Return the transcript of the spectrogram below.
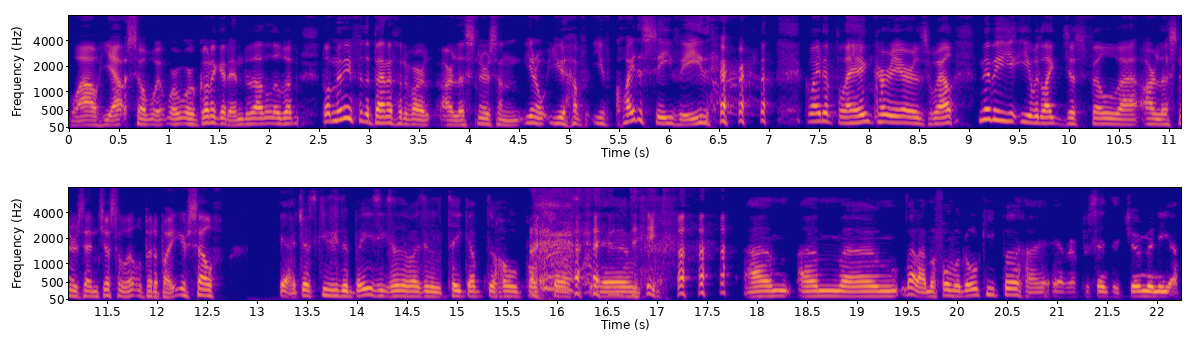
Wow, yeah. So we're we're going to get into that a little bit, but maybe for the benefit of our, our listeners, and you know, you have you've quite a CV there, quite a playing career as well. Maybe you, you would like to just fill uh, our listeners in just a little bit about yourself. Yeah, just give you the basics, otherwise it will take up the whole podcast. um, I'm um, well, I'm a former goalkeeper. I represented Germany up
